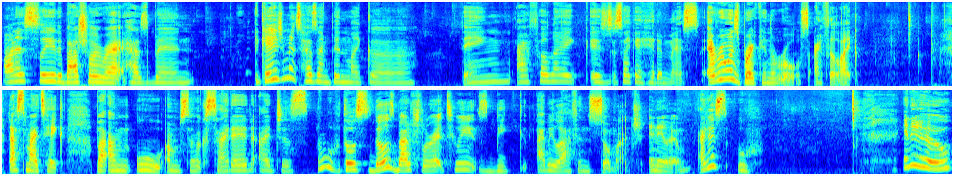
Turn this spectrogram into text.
Honestly, the Bachelorette has been engagements hasn't been like a thing. I feel like it's just like a hit and miss. Everyone's breaking the rules. I feel like. That's my take. But I'm ooh, I'm so excited. I just ooh, those those bachelorette tweets be I be laughing so much. Anyway, I just ooh. Anywho,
